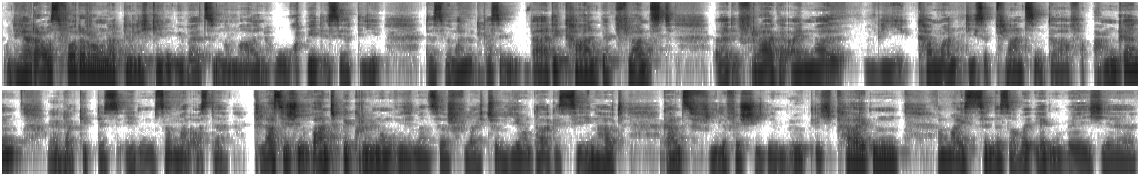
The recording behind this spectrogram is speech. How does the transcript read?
Und die Herausforderung natürlich gegenüber jetzt einem normalen Hochbeet ist ja die, dass wenn man etwas im Vertikalen bepflanzt, äh, die Frage einmal, wie kann man diese Pflanzen da verankern? Und mhm. da gibt es eben, sagen wir mal, aus der klassischen Wandbegrünung, wie man es ja vielleicht schon hier und da gesehen hat, ganz viele verschiedene Möglichkeiten. Meist sind es aber irgendwelche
